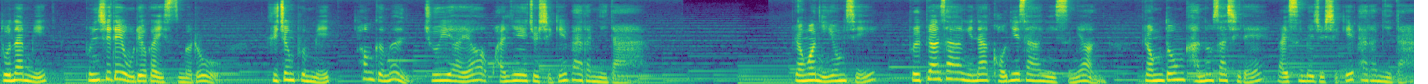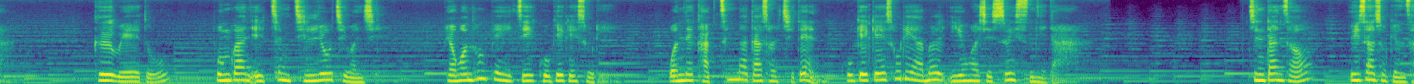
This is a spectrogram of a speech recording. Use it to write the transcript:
도난 및 분실의 우려가 있으므로 귀중품 및 현금은 주의하여 관리해 주시기 바랍니다. 병원 이용 시 불편 사항이나 건의 사항이 있으면 병동 간호사실에 말씀해 주시기 바랍니다. 그 외에도 본관 1층 진료 지원실, 병원 홈페이지 고객의 소리, 원내 각 층마다 설치된 고객의 소리함을 이용하실 수 있습니다. 진단서, 의사소견서,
